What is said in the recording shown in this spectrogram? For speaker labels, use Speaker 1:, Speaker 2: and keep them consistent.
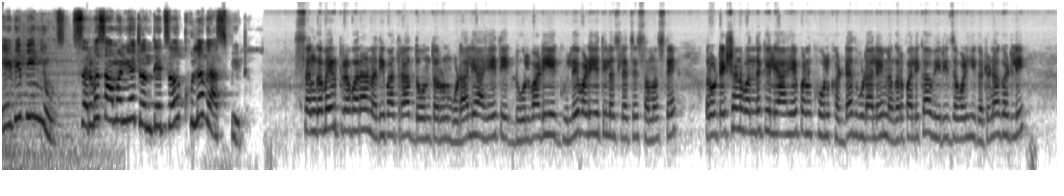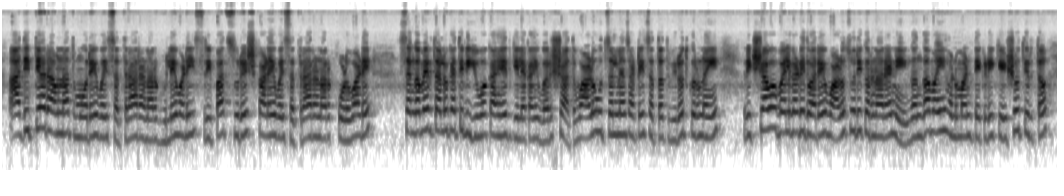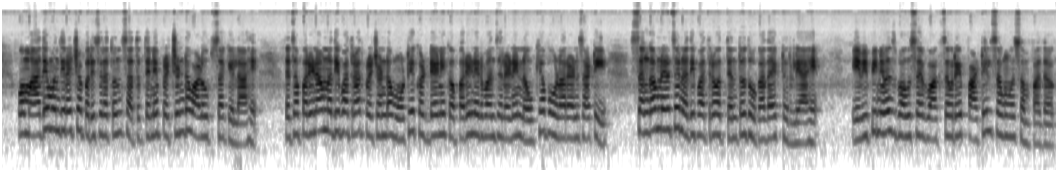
Speaker 1: ABP news सर्वसामान्य जनतेचं खुलं व्यासपीठ.
Speaker 2: संगमेर प्रवरा नदीपात्रात दोन तरुण बुडाले आहेत. एक ढोलवाडी एक घुलेवाडी येथील असल्याचे समजते. रोटेशन बंद केले आहे पण खोल खड्ड्यात बुडाले. नगरपालिका विहिरीजवळ ही घटना घडली. आदित्य रामनाथ मोरे वय सतरा राहणार घुलेवाडी श्रीपाद सुरेश काळे वय सतरा राहणार कोळवाडे संगमेर तालुक्यातील युवक आहेत. गेल्या काही वर्षात वाळू उचलण्यासाठी सतत विरोध करूनही रिक्षा व बैलगाडीद्वारे वाळू चोरी करणाऱ्यांनी गंगामाई हनुमान टेकडी केशवतीर्थ व महादेव मंदिराच्या परिसरातून सातत्याने प्रचंड वाळू उपसा केला आहे. त्याचा परिणाम नदीपात्रात प्रचंड मोठे खड्डे आणि कपारी निर्माण झाल्याने नौख्या पोहणाऱ्यांसाठी संगमनेरचे नदीपात्र अत्यंत धोकादायक ठरले आहे. एबीपी न्यूज भाऊसाहेब वागचौरे पाटील समूह संपादक.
